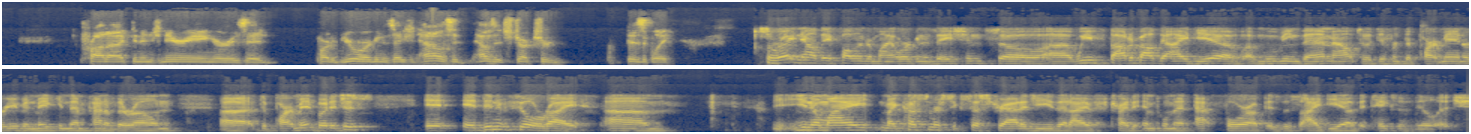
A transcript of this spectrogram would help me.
product and engineering, or is it part of your organization? How is it how is it structured physically? So right now they fall under my organization. So uh, we've thought about the idea of, of, moving them out to a different department or even making them kind of their own uh, department, but it just it, it didn't feel right. Um, you know, my my customer success strategy that I've tried to implement at foreUP is this idea of it takes a village.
